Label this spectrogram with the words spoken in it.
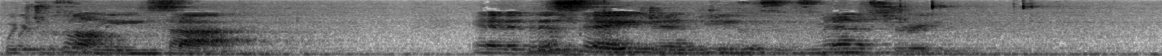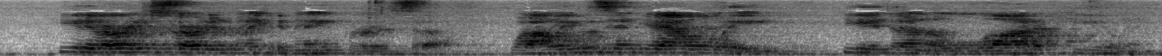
which was on the east side. And at this stage in Jesus' ministry, he had already started to make a name for himself. While he was in Galilee, he had done a lot of healing.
